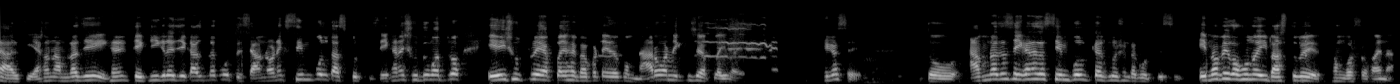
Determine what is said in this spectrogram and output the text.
না আর কি। এখন আমরা যে এখানে টেকনিক্যালি যে কাজগুলো করতেছি আমরা অনেক সিম্পল কাজ করতেছি। এখানে শুধুমাত্র এই সূত্রে অ্যাপ্লাই হয় ব্যাপারটা এরকম না। আরও অনেক কিছু অ্যাপ্লাই হয়। ঠিক আছে? তো আমরা জাস্ট এখানে সিম্পল ক্যালকুলেশনটা করতেছি। এভাবে কখনো এই বাস্তবে সংঘর্ষ হয় না।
